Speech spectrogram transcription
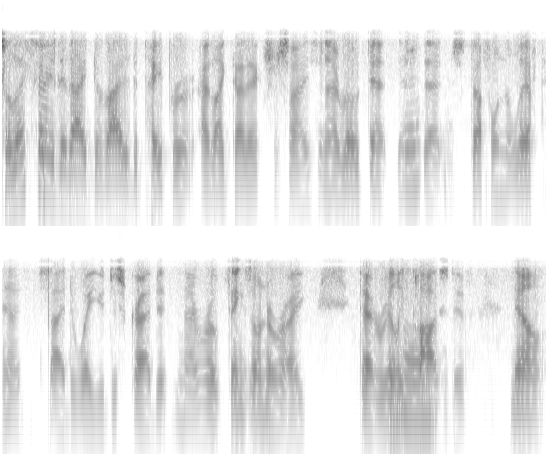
So let's say that I divided the paper. I like that exercise, and I wrote that that, Mhm. that stuff on the left hand side the way you described it, and I wrote things on the right that are really Mhm. positive. Now,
